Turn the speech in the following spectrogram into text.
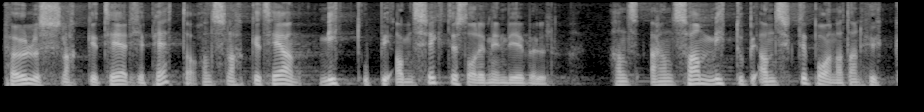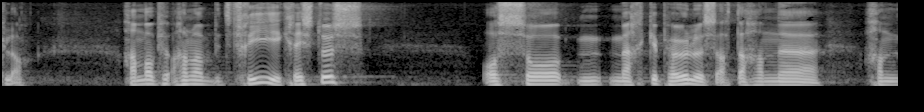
Paulus snakker til det er ikke Peter, han snakker til han midt oppi ansiktet, står det i min bibel. Han, han sa midt oppi ansiktet på han at han hykla. Han var, han var blitt fri i Kristus, og så merker Paulus at han, eh, han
